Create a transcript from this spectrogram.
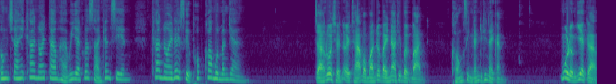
องค์ชายให้ข้าน้อยตามหาวิญญาณโคตรสารขั้นเซียน ข้าน้อยได้สืบพบข้อมูลบางอย่าง จางรั่วเฉินเอ่ยถามออกมาด้วยใบหน้าที่เบิกบาน ของสิ่งนั้นอยู่ที่ไหนกัน มู่หลงเย่กล่าว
